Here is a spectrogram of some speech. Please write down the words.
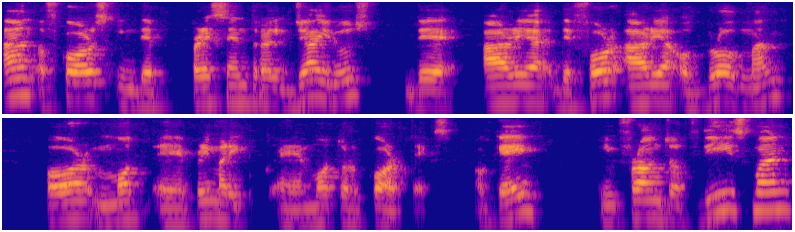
And of course, in the precentral gyrus, the area, the four area of Brodmann or mot, uh, primary uh, motor cortex, okay? In front of this one,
